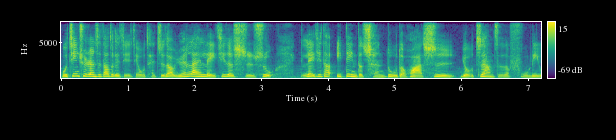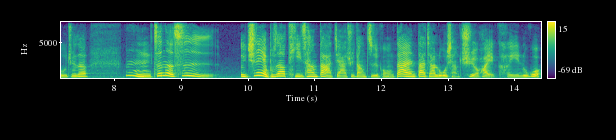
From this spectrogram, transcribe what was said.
我进去认识到这个姐姐，我才知道原来累积的时数累积到一定的程度的话是有这样子的福利。我觉得嗯，真的是。呃，其实也不是要提倡大家去当志工，当然大家如果想去的话也可以。如果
